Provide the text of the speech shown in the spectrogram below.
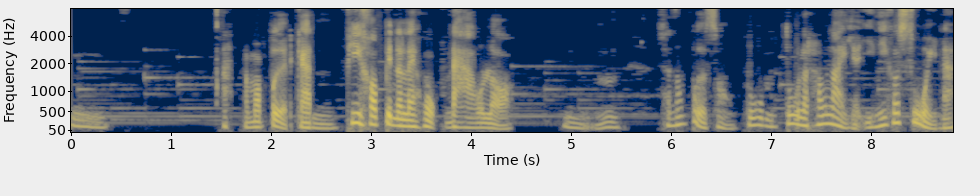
อืมอะเรามาเปิดกัน พี่เขาเป็นอะไรหกดาวเหรอ อืมฉันต้องเปิดสองตู้มันตู้ละเท่าไหร่อะอีนี่ก็สวยนะ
